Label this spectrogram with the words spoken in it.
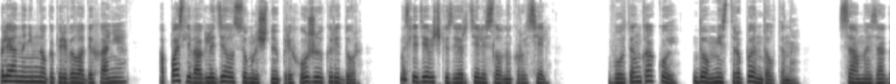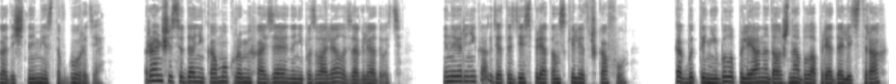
Полианна немного перевела дыхание, опасливо оглядела сумрачную прихожую и коридор. Мысли девочки завертелись, словно карусель. Вот он какой, дом мистера Пендлтона. Самое загадочное место в городе. Раньше сюда никому, кроме хозяина, не позволялось заглядывать. И наверняка где-то здесь спрятан скелет в шкафу. Как бы то ни было, Полиана должна была преодолеть страх,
